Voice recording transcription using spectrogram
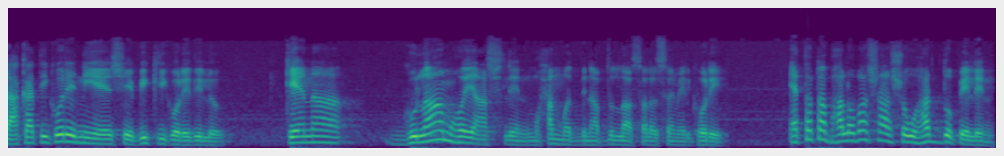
ডাকাতি করে নিয়ে এসে বিক্রি করে দিল। কেনা গুলাম হয়ে আসলেন মোহাম্মদ বিন আবদুল্লাহ সাল্লাহ সাল্লামের ঘরে। এতটা ভালোবাসা, সৌহার্দ্য পেলেন।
